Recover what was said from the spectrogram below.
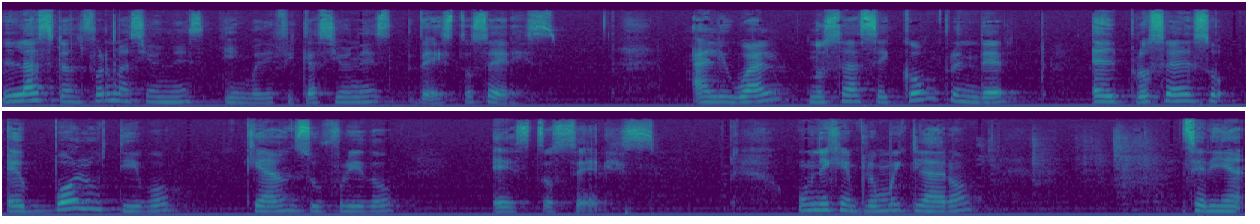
las transformaciones y modificaciones de estos seres. Al igual nos hace comprender el proceso evolutivo que han sufrido estos seres. Un ejemplo muy claro serían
